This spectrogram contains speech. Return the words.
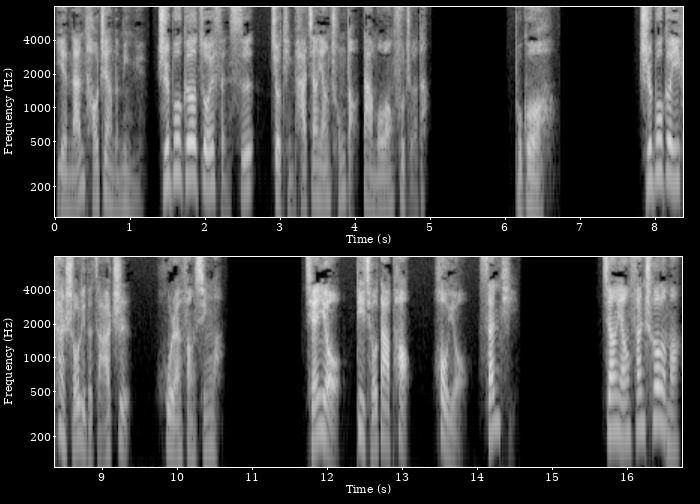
也难逃这样的命运。直播哥作为粉丝，就挺怕江阳重蹈大魔王覆辙的。不过，直播哥一看手里的杂志，忽然放心了。前有《地球大炮》，后有《三体》，江阳翻车了吗？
